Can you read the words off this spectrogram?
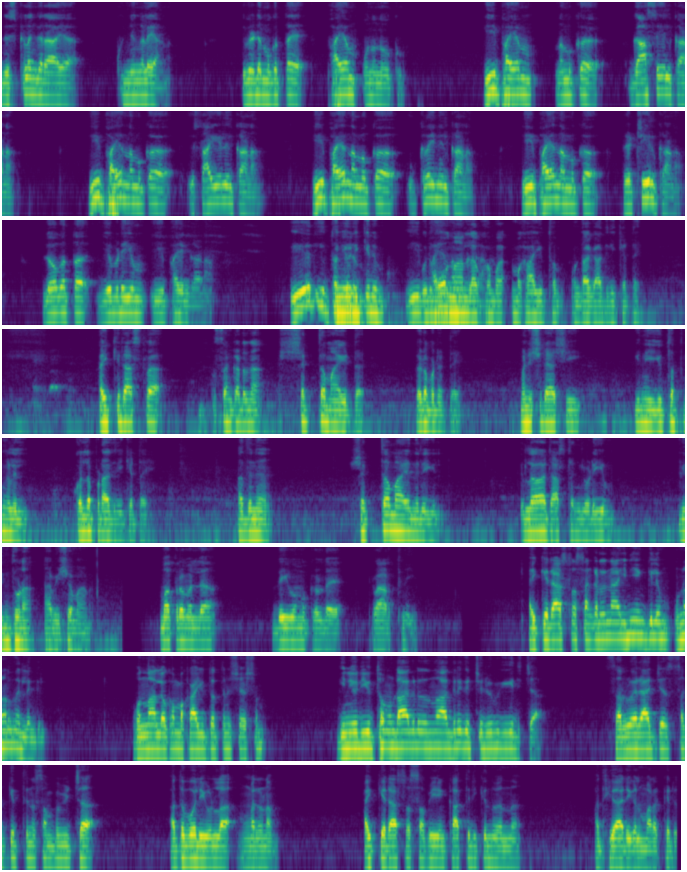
നിഷ്കളങ്കരായ കുഞ്ഞുങ്ങളെയാണ്. ഇവരുടെ മുഖത്തെ ഭയം ഒന്ന് നോക്കൂ. ഈ ഭയം നമുക്ക് ഗാസയിൽ കാണാം. ഈ ഭയം നമുക്ക് ഇസ്രായേലിൽ കാണാം. ഈ ഭയം നമുക്ക് ഉക്രൈനിൽ കാണാം. ഈ ഭയം നമുക്ക് റഷ്യയിൽ കാണാം. ലോകത്ത് എവിടെയും ഈ ഭയം കാണാം. ഏത് യുദ്ധം ഒരിക്കലും ഈ മൂന്നാം ലോക മഹായുദ്ധം ഉണ്ടാകാതിരിക്കട്ടെ. ഐക്യരാഷ്ട്ര സംഘടന ശക്തമായിട്ട് ഇടപെടട്ടെ. മനുഷ്യരാശി ഇനി യുദ്ധങ്ങളിൽ കൊല്ലപ്പെടാതിരിക്കട്ടെ. അതിന് ശക്തമായ നിലയിൽ എല്ലാ രാഷ്ട്രങ്ങളുടെയും പിന്തുണ ആവശ്യമാണ്. മാത്രമല്ല ദൈവമക്കളുടെ പ്രാർത്ഥനയും. ഐക്യരാഷ്ട്ര സംഘടന ഇനിയെങ്കിലും ഉണർന്നില്ലെങ്കിൽ ഒന്നാം ലോക മഹായുദ്ധത്തിന് ശേഷം ഇനിയൊരു യുദ്ധമുണ്ടാകരുതെന്ന് ആഗ്രഹിച്ച് രൂപീകരിച്ച സർവരാജ്യ സഖ്യത്തിന് സംഭവിച്ച അതുപോലെയുള്ള മരണം ഐക്യരാഷ്ട്രസഭയും കാത്തിരിക്കുന്നുവെന്ന് അധികാരികൾ മറക്കരുത്.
